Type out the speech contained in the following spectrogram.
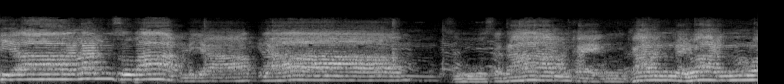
กีฬานั้นสุภาพไม่หยาบยามสู่สนามแข่งขันไม่หวันไหว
